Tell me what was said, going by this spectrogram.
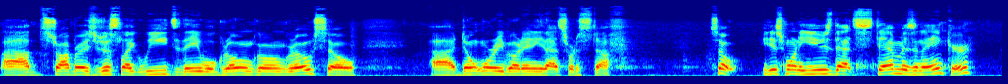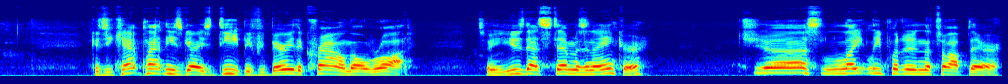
Uh, strawberries are just like weeds. They will grow and grow and grow. So uh, don't worry about any of that sort of stuff. So you just want to use that stem as an anchor because you can't plant these guys deep. If you bury the crown, they'll rot. So you use that stem as an anchor. Just lightly put it in the top there.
